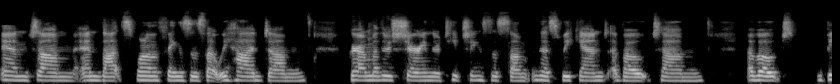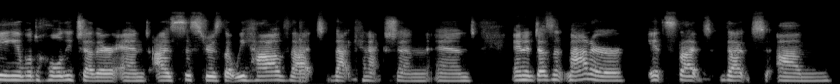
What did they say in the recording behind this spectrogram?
and um, and that's one of the things is that we had um, grandmothers sharing their teachings this um, this weekend about um, about being able to hold each other. And as sisters that we have that that connection. And and it doesn't matter. It's that that um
